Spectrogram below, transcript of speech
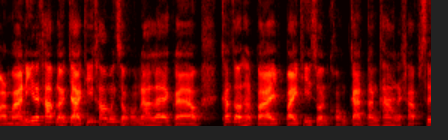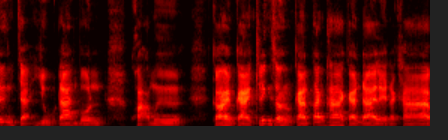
ประมาณนี้นะครับ หลังจากที่เข้ามาในส่วนของหน้าแรกแล้ว ขั้นตอนถัดไปไปที่ส่วนของการตั้งค่านะครับ ซึ่งจะอยู่ด้านบนขวามือ ก็ทำการคลิกส่วนของการตั้งค่ากันได้เลยนะครับ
